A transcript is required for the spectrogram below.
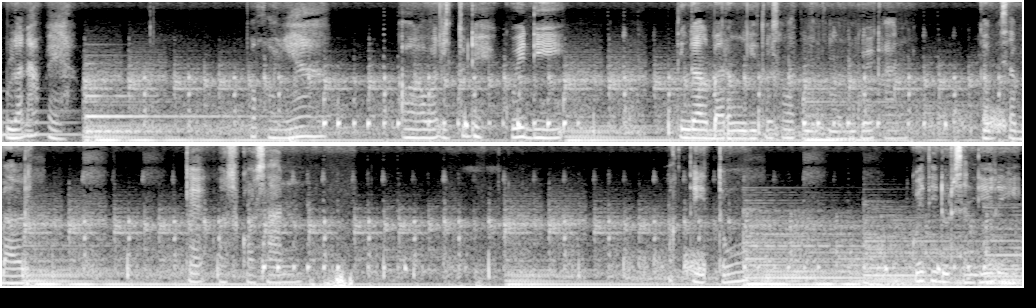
bulan apa ya? Pokoknya awal-awal itu deh gue di tinggal bareng gitu sama temen-temen gue kan. Gak bisa balik. Kayak kos-kosan. Waktu itu gue tidur sendiri.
